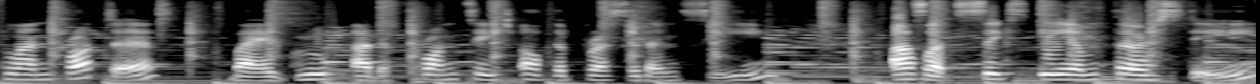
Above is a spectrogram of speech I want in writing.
planned protest by a group at the frontage of the presidency. As at 6 a.m. Thursday,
